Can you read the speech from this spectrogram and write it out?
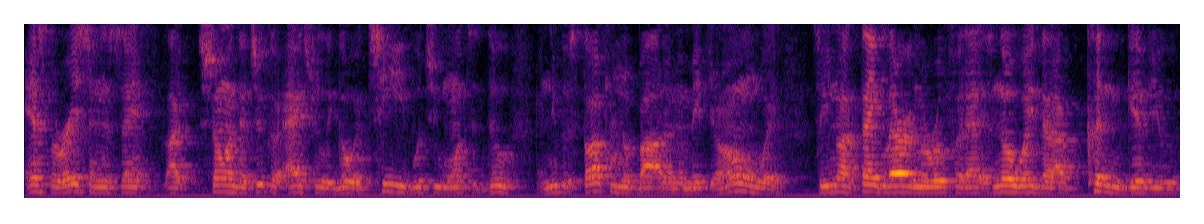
inspiration and saying like showing that you could actually go achieve what you want to do and you could start from the bottom and make your own way. So, you know, I thank Larry Morrow for that. There's no way that I couldn't give you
